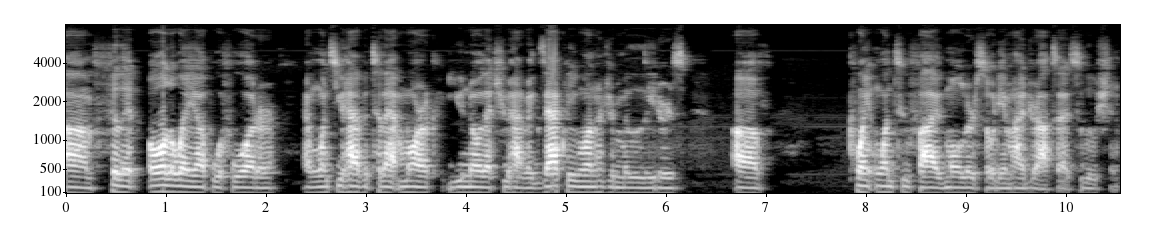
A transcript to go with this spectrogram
um, fill it all the way up with water and once you have it to that mark you know that you have exactly 100 milliliters of 0.125 molar sodium hydroxide solution.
